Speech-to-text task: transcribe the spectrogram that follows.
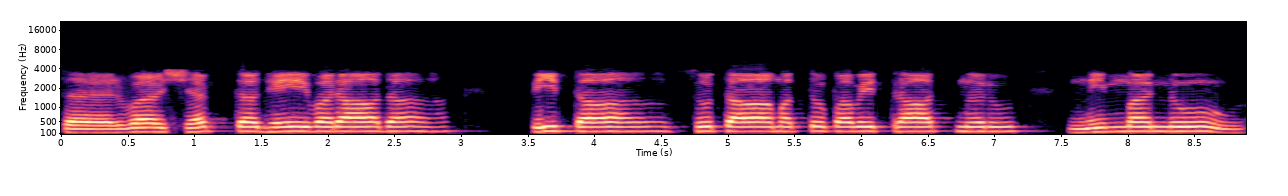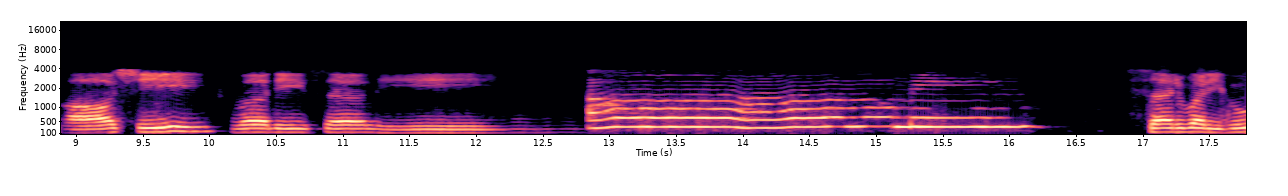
ಸರ್ವಶಕ್ತ ದೇವರಾದ ಪಿತಾ ಸುತ ಮತ್ತು ಪವಿತ್ರಾತ್ಮರು ನಿಮ್ಮನ್ನು ಆಶೀರ್ವದಿಸಲಿ. ಸರ್ವರಿಗೂ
